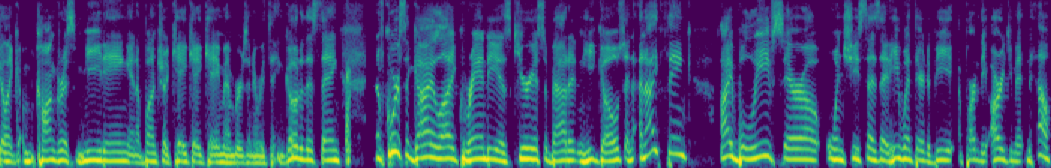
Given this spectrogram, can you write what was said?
like um, Congress meeting and a bunch of KKK members and everything go to this thing. And of course, a guy like Randy is curious about it and he goes. And, and I think I believe Sara when she says that he went there to be a part of the argument. Now,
